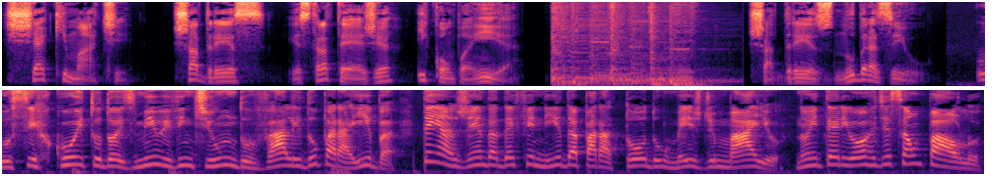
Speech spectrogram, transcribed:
Cheque mate xadrez, estratégia e companhia. Xadrez no Brasil. O Circuito 2021 do Vale do Paraíba tem agenda definida para todo o mês de maio, no interior de São Paulo.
